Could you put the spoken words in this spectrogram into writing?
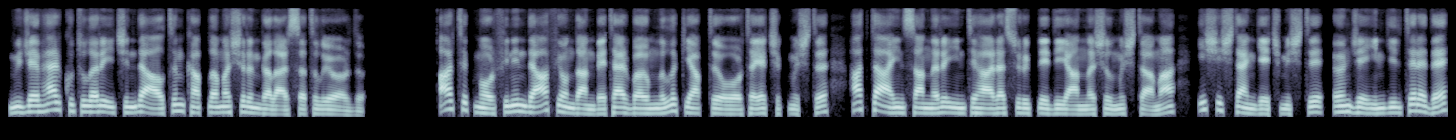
mücevher kutuları içinde altın kaplama şırıngalar satılıyordu. Artık morfinin de afyondan beter bağımlılık yaptığı ortaya çıkmıştı, hatta insanları intihara sürüklediği anlaşılmıştı ama, iş işten geçmişti, önce İngiltere'de,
